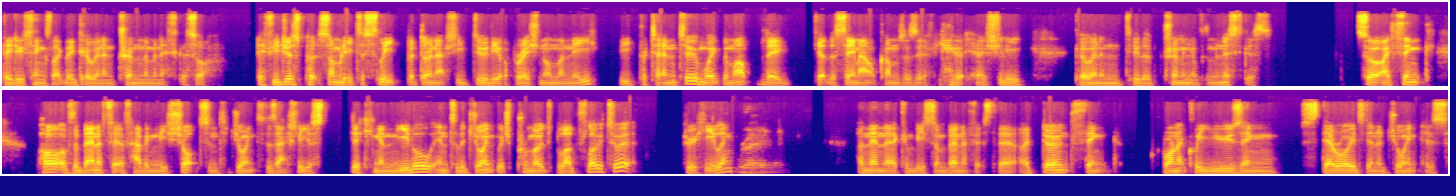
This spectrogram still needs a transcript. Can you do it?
they do things like they go in and trim the meniscus off if you just put somebody to sleep but don't actually do the operation on the knee, you pretend to and wake them up, they get the same outcomes as if you actually go in and do the trimming of the meniscus. So I think part of the benefit of having these shots into joints is actually you're sticking a needle into the joint, which promotes blood flow to it through healing. Right. And then there can be some benefits there. I don't think chronically using steroids in a joint is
